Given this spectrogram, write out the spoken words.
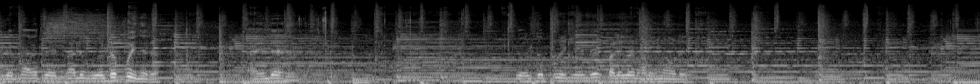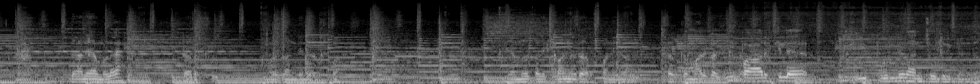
ഇരുപത്തിനാല് നാല് വേൾഡ് കപ്പ് കഴിഞ്ഞത്. അതിന്റെ വേൾഡ് കപ്പ് കഴിഞ്ഞതിന്റെ കളികൾ നടന്ന അവിടെ ഇതാണ് നമ്മളെ ടർഫ് നമ്മൾ കണ്ടിന്റെ ടർഫാണ് നമ്മൾ കളിക്കാൻ ടർഫാണ് ചെറുക്കന്മാർ കളി ഈ പാർക്കിലെ ഈ പുല്ല് നനച്ചുകൊണ്ടിരിക്കുന്നത്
